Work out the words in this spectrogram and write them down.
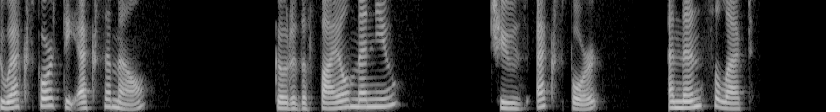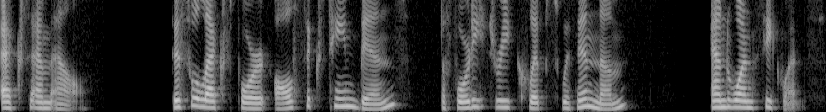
To export the XML, go to the File menu, choose Export, and then select XML. This will export all 16 bins, the 43 clips within them, and one sequence.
